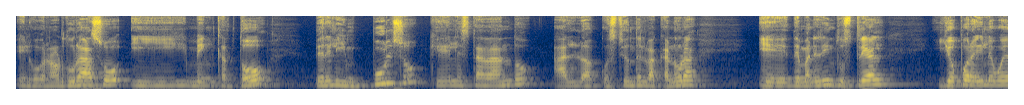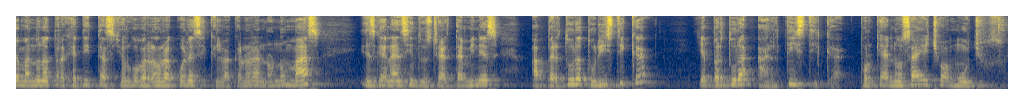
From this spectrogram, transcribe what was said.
el gobernador Durazo, y me encantó ver el impulso que él está dando a la cuestión del Bacanora eh, de manera industrial. Y yo por ahí le voy a mandar una tarjetita, señor gobernador, acuérdese que el Bacanora no nomás es ganancia industrial, también es apertura turística y apertura artística, porque nos ha hecho a muchos.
